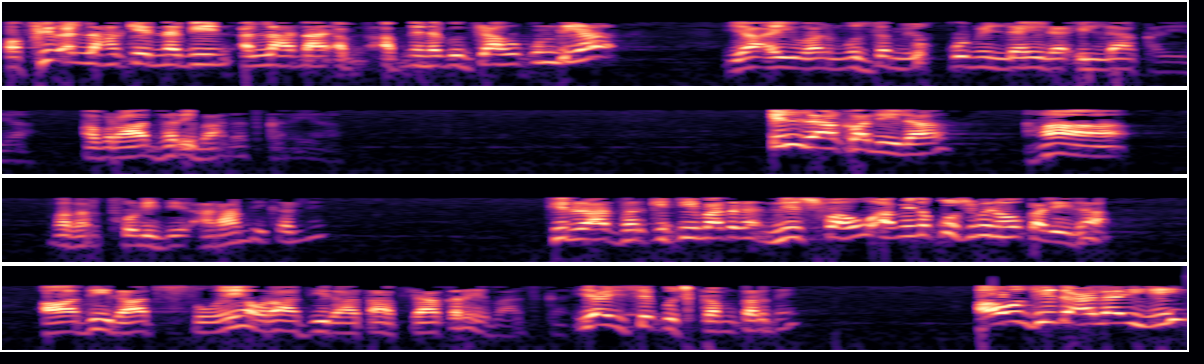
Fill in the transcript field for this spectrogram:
اور پھر اللہ کے نبی، اللہ نے اپنے نبی کیا حکم دیا؟ یا ایوہ المزم یقم اللیل الا قلیلا۔ اب رات بھر عبادت کرے۔ اللہ کلیلہ ہاں۔ مگر تھوڑی دیر آرام بھی کر لیں۔ پھر رات بھر کتنی بات کریں۔ نصف ہو امین کچھ بھی ہو کلیلہ آدھی رات سوئیں اور آدھی رات آپ کیا کریں بات کریں۔ یا اسے کچھ کم کر دیں۔ اور زد ہی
